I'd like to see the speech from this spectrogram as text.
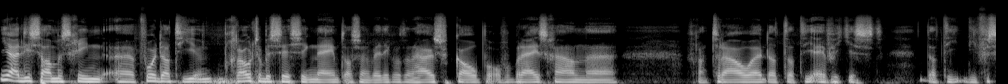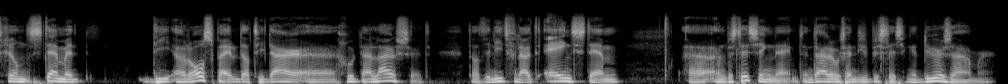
ja, die zal misschien uh, voordat hij een grote beslissing neemt, als een weet ik wat, een huis verkopen of op reis gaan, uh, of gaan trouwen, dat, dat hij eventjes dat die, die verschillende stemmen die een rol spelen, dat hij daar uh, goed naar luistert. Dat hij niet vanuit één stem een beslissing neemt. En daardoor zijn die beslissingen duurzamer.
